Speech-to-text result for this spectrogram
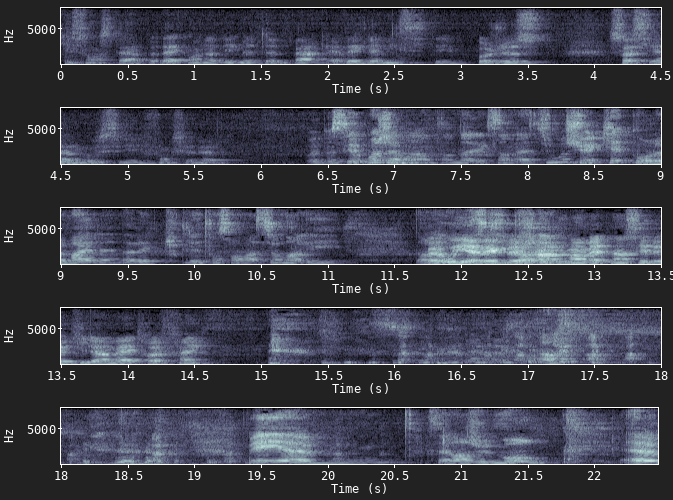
qui sont stables. Peut-être qu'on a des Milton Park avec de la mixité, pas juste sociale, mais aussi fonctionnelle. Oui, parce que moi, j'aimerais entendre Alexandre là-dessus. Moi, je suis inquiète pour le Myland, avec toutes les transformations dans les. Dans ben oui, avec le changement, maintenant, c'est le kilomètre fin. ah. Mais, euh, excellent jeu de mots. Euh,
